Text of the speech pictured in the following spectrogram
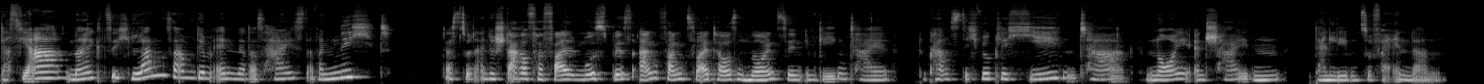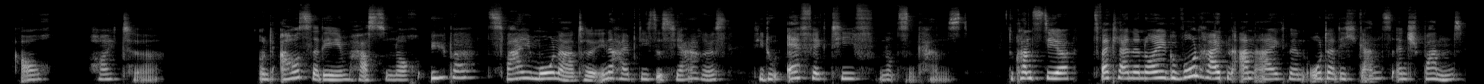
Das Jahr neigt sich langsam dem Ende, das heißt aber nicht, dass du in eine Starre verfallen musst bis Anfang 2019. Im Gegenteil, du kannst dich wirklich jeden Tag neu entscheiden, dein Leben zu verändern. Auch heute. Und außerdem hast du noch über zwei Monate innerhalb dieses Jahres, die du effektiv nutzen kannst. Du kannst dir zwei kleine neue Gewohnheiten aneignen oder dich ganz entspannt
